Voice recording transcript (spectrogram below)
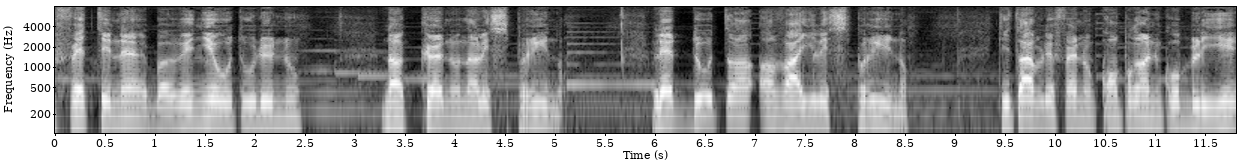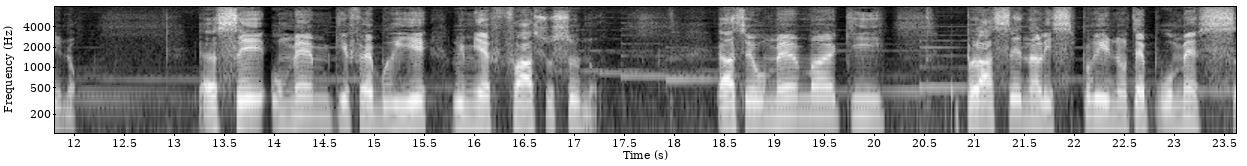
fait ténèbres régner autour de nous, dans le cœur nous, dans l'esprit nous. Les doutes ont envahi l'esprit nous, qui t'a voulu faire nous comprendre qu'oublier nous. Euh, c'est ou-même qui fait briller lumière face sur nous. Euh, c'est ou-même qui placé dans l'esprit nous tes promesses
